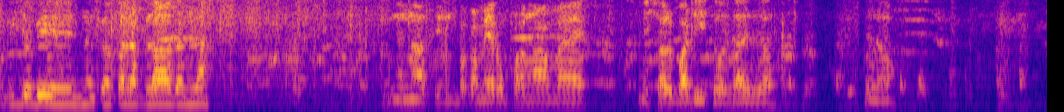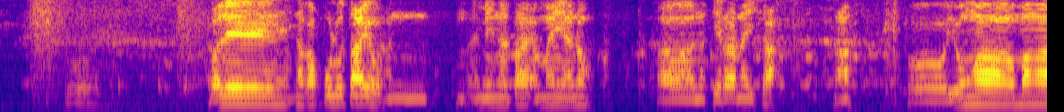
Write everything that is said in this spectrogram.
Ibig sabihin, nagkakalaglagan lang. Tingnan natin, baka meron pa nga may, may salba dito dahil, uh, ano. Oh. Bale, nakapulo tayo. May, nata, may ano, ah, natira na isa. Na? So, yung ah, mga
